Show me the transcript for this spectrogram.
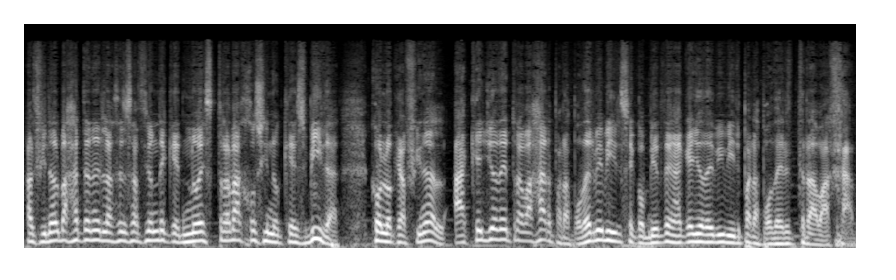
al final vas a tener la sensación de que no es trabajo, sino que es vida. Con lo que al final aquello de trabajar para poder vivir se convierte en aquello de vivir para poder trabajar.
